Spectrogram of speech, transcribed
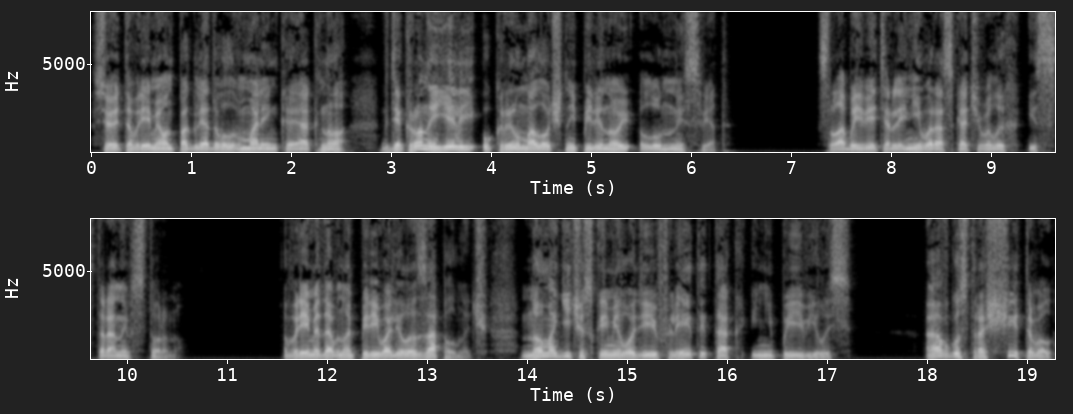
Все это время он поглядывал в маленькое окно, где кроны елей укрыл молочной пеленой лунный свет. Слабый ветер лениво раскачивал их из стороны в сторону. Время давно перевалило за полночь, но магической мелодии флейты так и не появилось. Август рассчитывал,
